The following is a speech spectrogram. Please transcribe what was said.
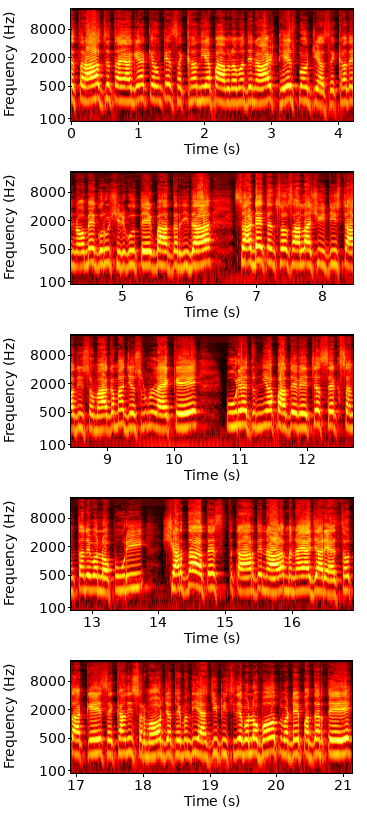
ਇਤਰਾਜ਼ ਜਤਾਇਆ ਗਿਆ ਕਿਉਂਕਿ ਸਿੱਖਾਂ ਦੀਆਂ ਭਾਵਨਾਵਾਂ ਦੇ ਨਾਲ ਠੇਸ ਪਹੁੰਚਿਆ। ਸਿੱਖਾਂ ਦੇ ਨੌਵੇਂ ਗੁਰੂ ਸ੍ਰੀ ਗੁਰੂ ਤੇਗ ਬਹਾਦਰ ਜੀ ਦਾ 350 ਸਾਲਾ ਸ਼ਹੀਦੀ ਸ਼ਤਾਬਦੀ ਸਮਾਗਮ ਹੈ ਜਿਸ ਨੂੰ ਲੈ ਕੇ ਪੂਰੇ ਦੁਨੀਆ ਭਰ ਦੇ ਵਿੱਚ ਸਿੱਖ ਸੰਗਤਾਂ ਦੇ ਵੱਲੋਂ ਪੂਰੀ ਸ਼ਰਧਾ ਅਤੇ ਸਤਿਕਾਰ ਦੇ ਨਾਲ ਮਨਾਇਆ ਜਾ ਰਿਹਾ ਹੈ। ਇੱਥੋਂ ਤੱਕ ਕਿ ਸਿੱਖਾਂ ਦੀ ਸਰਮੌਰ ਜਥੇਬੰਦੀ ਐਸਜੀਪੀਸੀ ਦੇ ਵੱਲੋਂ ਬਹੁਤ ਵੱਡੇ ਪੱਧਰ ਤੇ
